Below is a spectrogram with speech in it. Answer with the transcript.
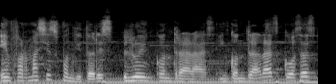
En farmacias fundidores lo encontrarás, encontrarás cosas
